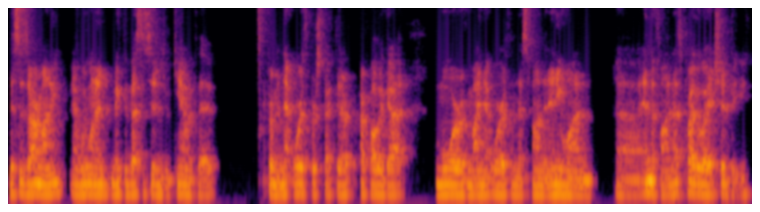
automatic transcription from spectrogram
this is our money and we want to make the best decisions we can with it. From a net worth perspective, I probably got more of my net worth in this fund than anyone uh, in the fund. That's probably the way it should be.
